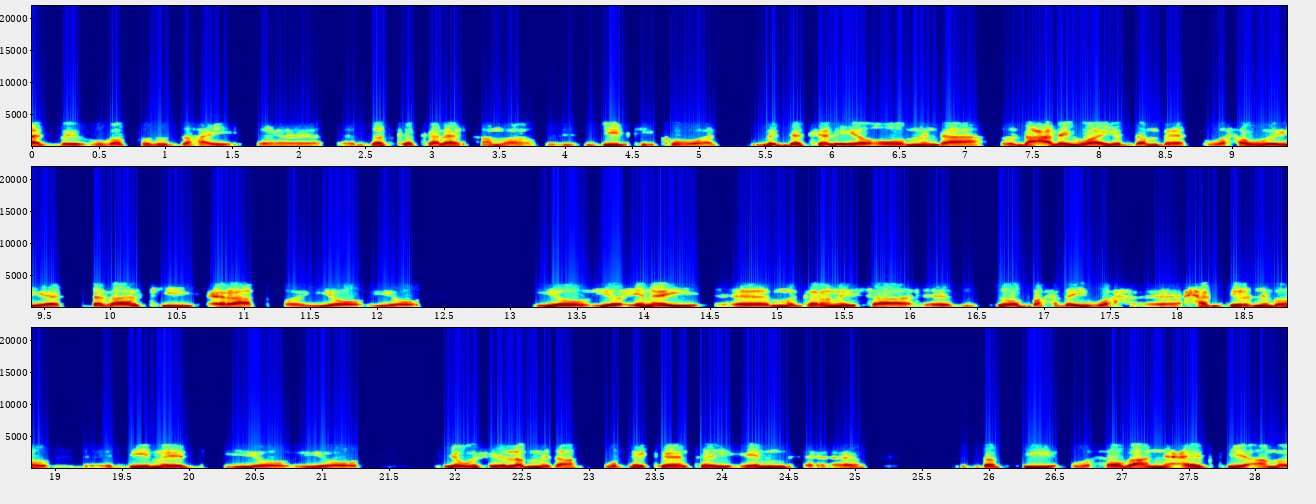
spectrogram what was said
aad bay uga fududahay dadka kale ama jiilkii koowaad. Midda keliya oo mindha dhacday waayo dambe waxa weeye dagaalkii ciraaq iyo iyo iyo iyo inay ma garanaysaa soo baxday wax xagjirnimo diimeed iyo iyo iyo wixii la mid ah. Waxay keentay in dadkii xoogaa nacaybkii ama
